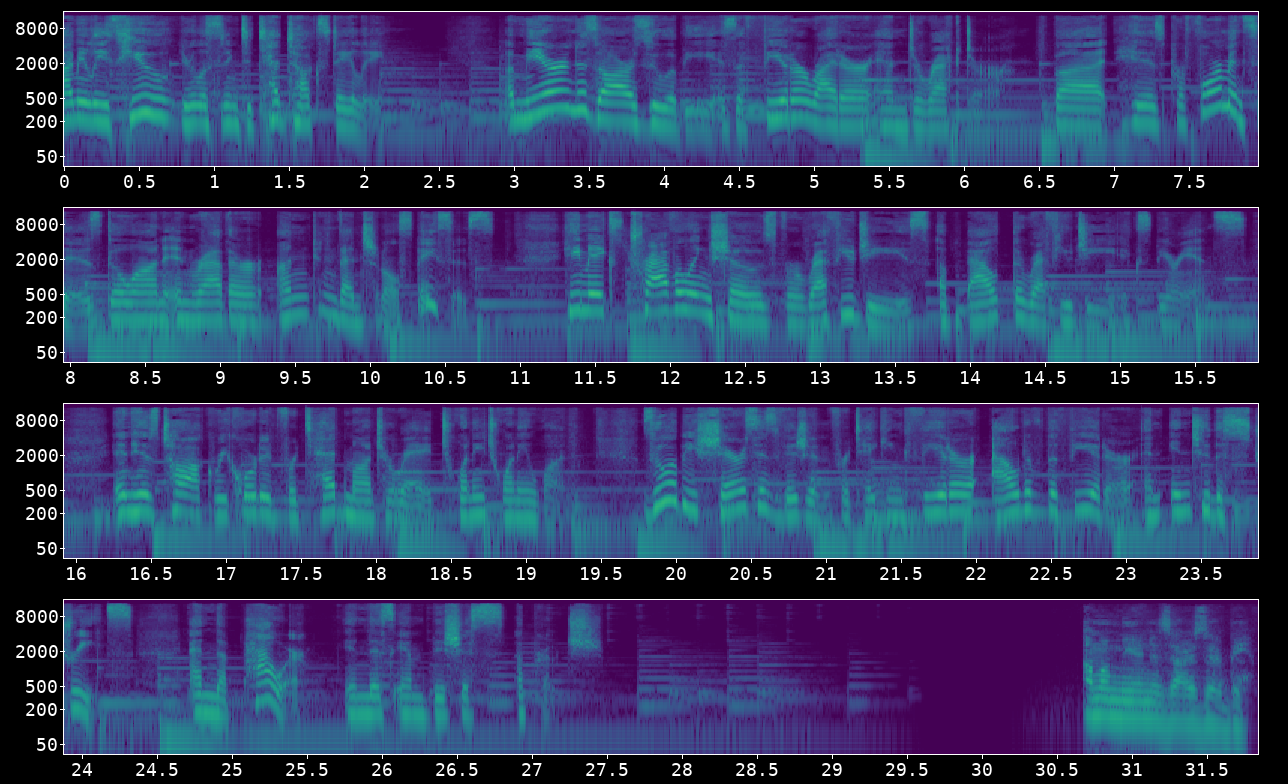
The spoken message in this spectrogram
I'm Elise Hu. You're listening to TED Talks Daily. Amir Nizar Zuabi is a theater writer and director, but his performances go on in rather unconventional spaces. He makes traveling shows for refugees about the refugee experience. In his talk recorded for TED Monterey 2021, Zuabi shares his vision for taking theater out of the theater and into the streets and the power in this ambitious approach. I'm Amir Nizar Zuabi.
